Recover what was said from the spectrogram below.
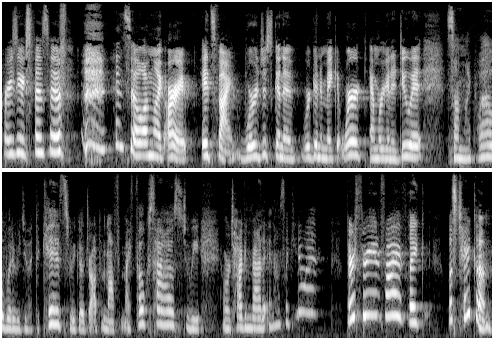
crazy expensive. and so I'm like, all right, it's fine. We're just going to, we're going to make it work and we're going to do it. So I'm like, well, what do we do with the kids? Do we go drop them off at my folks' house? Do we, and we're talking about it. And I was like, you know what? They're three and five. Like, let's take them.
